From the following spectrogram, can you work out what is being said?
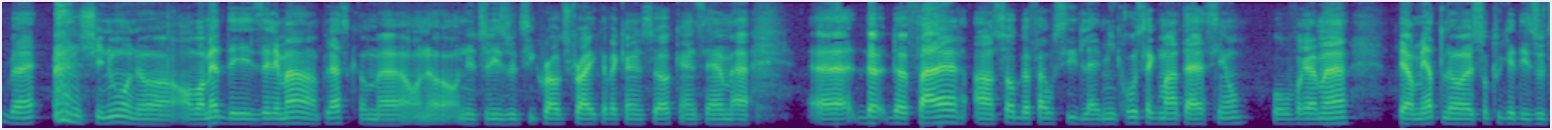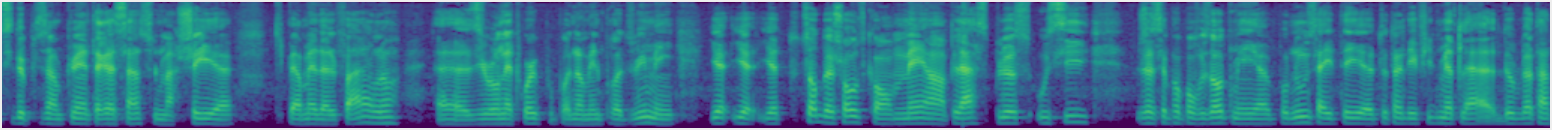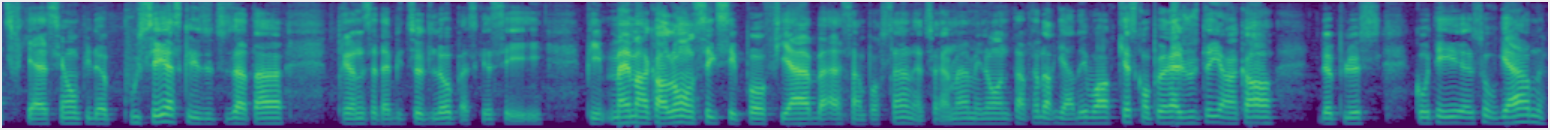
Ben, chez nous, on, a, on va mettre des éléments en place comme euh, on, a, on utilise l'outil CrowdStrike avec un SOC, un CM, euh, euh, de, de, faire en sorte de faire aussi de la micro-segmentation pour vraiment permettre, surtout qu'il y a des outils de plus en plus intéressants sur le marché qui permettent de le faire. Zero Network, pour pas nommer le produit, mais il y a, y y a toutes sortes de choses qu'on met en place, plus aussi je ne sais pas pour vous autres, mais euh, pour nous, ça a été euh, tout un défi de mettre la double authentification puis de pousser à ce que les utilisateurs prennent cette habitude-là parce que c'est. Puis même encore là, on sait que c'est pas fiable à 100% naturellement, mais là, on est en train de regarder, voir qu'est-ce qu'on peut rajouter encore de plus. Côté euh, sauvegarde,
